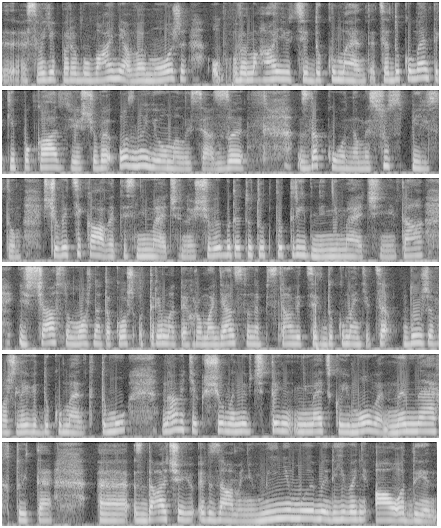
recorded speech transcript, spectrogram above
е, своє перебування, виможе, вимагають ці документи. Це документ, який показує, що ви ознайомилися з законами, суспільством, що ви цікавитесь Німеччиною, що ви будете тут потрібні Німеччині. Та? І з часом можна також отримати громадянство на підставі цих документів. Це дуже важливі документи. Тому навіть якщо ви не вчите німецької мови, не нехтуйте е, здачею екзаменів. Мінімум рівень А1,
